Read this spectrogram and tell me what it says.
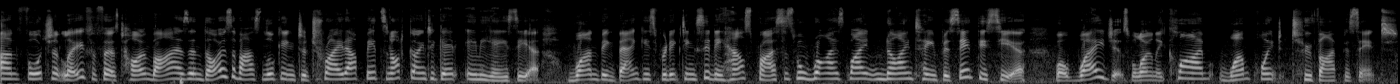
Unfortunately, for first home buyers and those of us looking to trade up, it's not going to get any easier. One big bank is predicting Sydney house prices will rise by 19% this year, while wages will only climb 1.25%.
